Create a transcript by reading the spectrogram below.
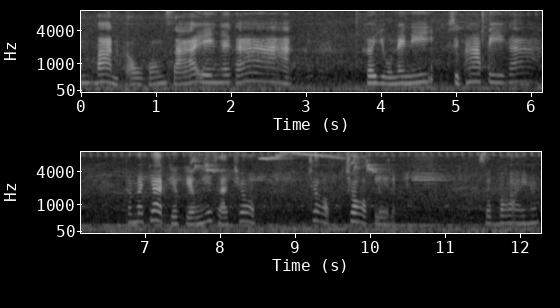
น บ้านเก่าของสาเองเลยค่ะ เคยอยู่ในนี้สิบห้าปีค่ะ ธรรมชาติเขียวๆนี้สาชอบชอบชอบเลยแหละสบายเนาะ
